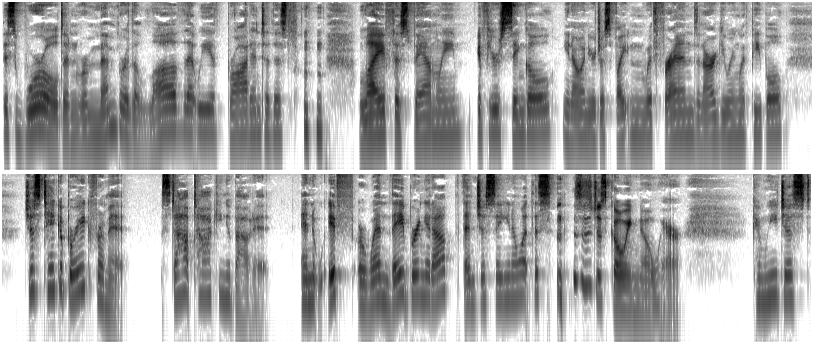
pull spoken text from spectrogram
this world and remember the love that we have brought into this life, this family. If you're single, you know, and you're just fighting with friends and arguing with people, just take a break from it. Stop talking about it. And if or when they bring it up, then just say, you know what, this this is just going nowhere. Can we just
